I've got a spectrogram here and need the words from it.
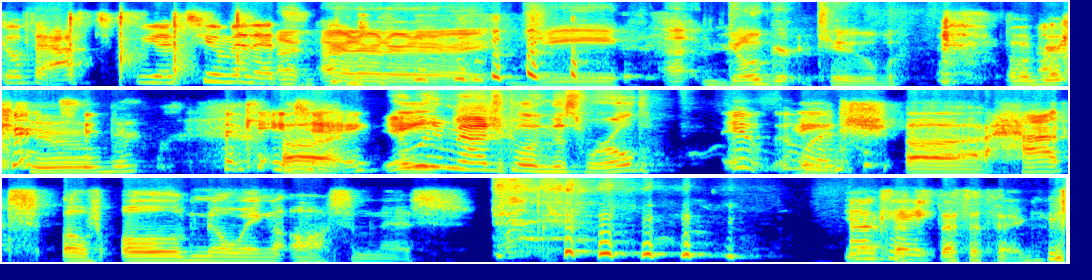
Go fast. We have two minutes. All right, all right, all right, all right. all right. G. Uh, Gogurt tube. Ogre Okay. tube. Okay, Uh, Jay. It would be magical in this world. It, it would. H. Uh, hat of all-knowing awesomeness. Yes, Okay. that's, that's a thing.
